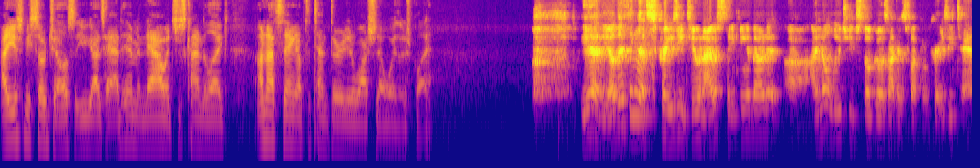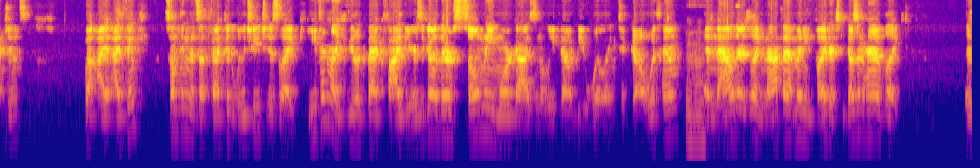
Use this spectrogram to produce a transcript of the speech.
I used to be so jealous that you guys had him, and now it's just kind of like I'm not staying up to 10:30 to watch the Oilers play. Yeah, the other thing that's crazy too, and I was thinking about it. Uh, I know Lucic still goes on his fucking crazy tangents, but I, I think something that's affected Lucic is like even like if you look back five years ago, there are so many more guys in the league that would be willing to go with him, Mhm. and now there's like not that many fighters. He doesn't have like uh,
